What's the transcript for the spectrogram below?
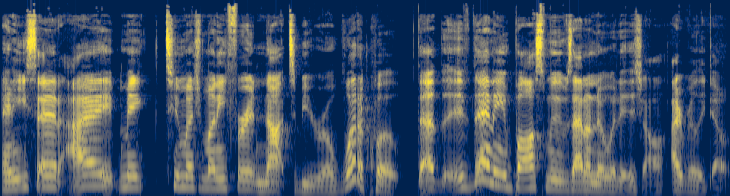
And he said, I make too much money for it not to be real. What a quote. That if that ain't boss moves, I don't know what it is, y'all. I really don't.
